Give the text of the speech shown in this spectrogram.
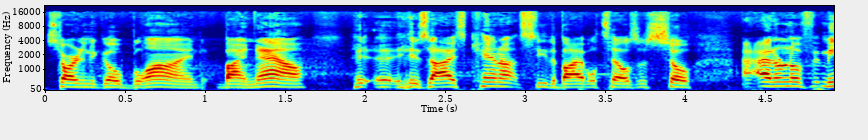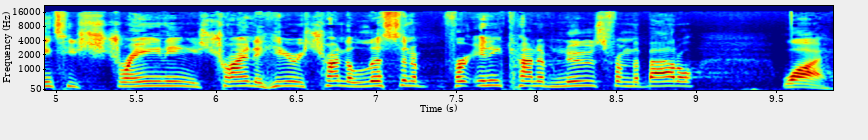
starting to go blind. By now, uh, his eyes cannot see, the Bible tells us. So I don't know if it means he's straining, he's trying to hear, he's trying to listen for any kind of news from the battle. Why?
